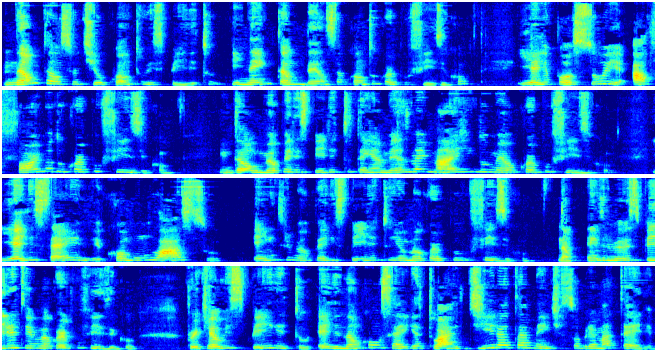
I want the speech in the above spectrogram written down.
não tão sutil quanto o espírito e nem tão densa quanto o corpo físico, e ele possui a forma do corpo físico. Então, o meu perispírito tem a mesma imagem do meu corpo físico, e ele serve como um laço entre o meu perispírito e o meu corpo físico. Não, entre o meu espírito e o meu corpo físico. Porque o espírito, ele não consegue atuar diretamente sobre a matéria.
